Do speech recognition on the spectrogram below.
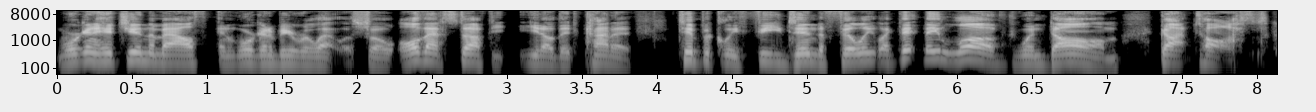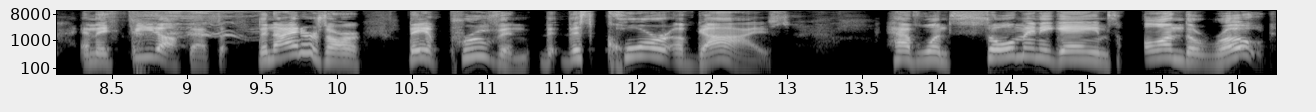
We're going to hit you in the mouth and we're going to be relentless. So all that stuff, you know, that kind of typically feeds into Philly. Like they, they loved when Dom got tossed and they feed off that stuff. The Niners are, they have proven that this core of guys have won so many games on the road.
